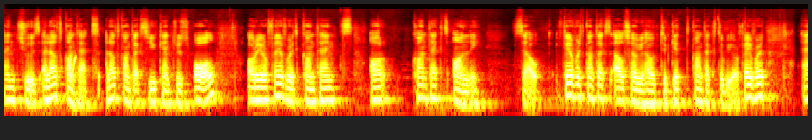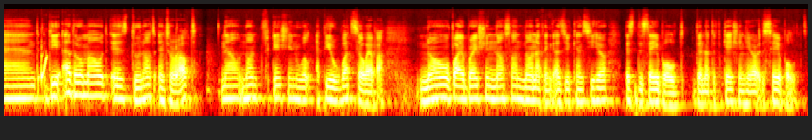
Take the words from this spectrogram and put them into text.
and choose allowed contacts. Allowed contacts you can choose all or your favorite contacts or contacts only. So favorite contacts i'll show you how to get contacts to be your favorite and the other mode is do not interrupt. Now notification will appear whatsoever. No vibration no sound no nothing. As you can see here is disabled. The notification here disabled.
